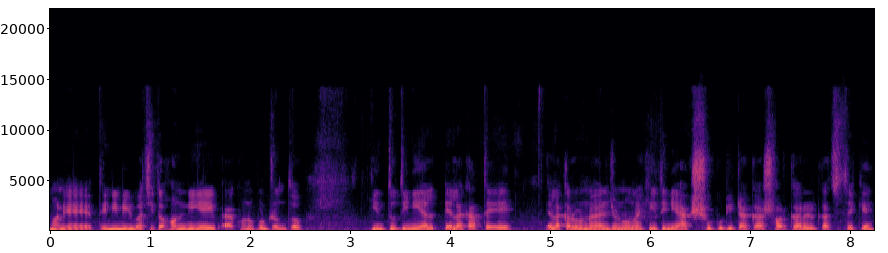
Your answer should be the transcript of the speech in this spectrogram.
মানে তিনি নির্বাচিত হননি এই, এখনও পর্যন্ত। কিন্তু তিনি এল- এলাকাতে, এলাকার উন্নয়নের জন্য নাকি তিনি একশো কোটি টাকা সরকারের কাছ থেকে,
